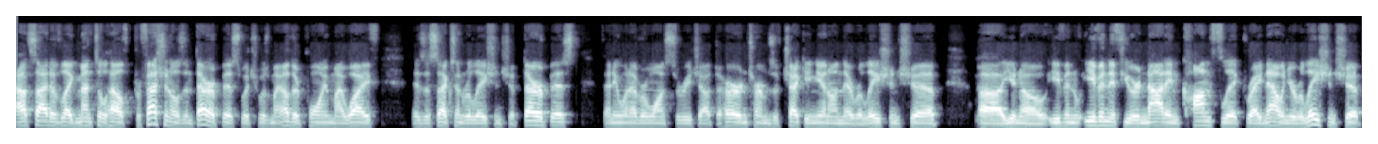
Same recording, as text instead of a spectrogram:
outside of like mental health professionals and therapists, which was my other point. My wife is a sex and relationship therapist. If anyone ever wants to reach out to her in terms of checking in on their relationship, uh, you know, even even if you're not in conflict right now in your relationship,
